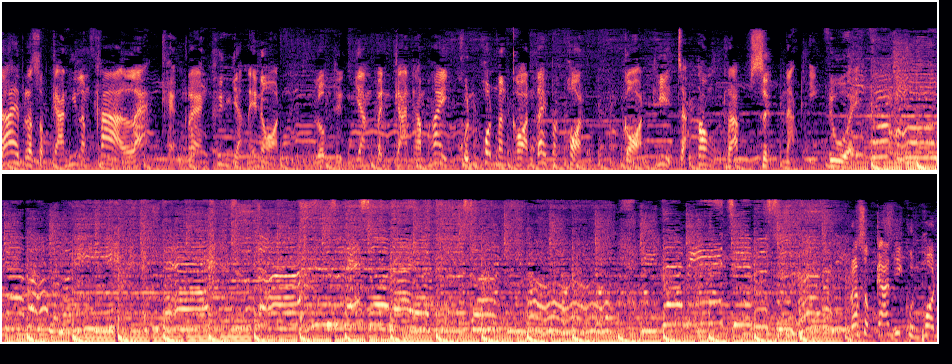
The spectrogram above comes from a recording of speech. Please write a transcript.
ได้ประสบการณ์ที่ล้ำค่าและแข็งแรงขึ้นอย่างแน่นอน รวมถึงยังเป็นการทำให้ขุนพลมังกรได้พักผ่อน ก่อนที่จะต้องรับศึกหนักอีกด้วยประสบการณ์ที่ขุนพล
